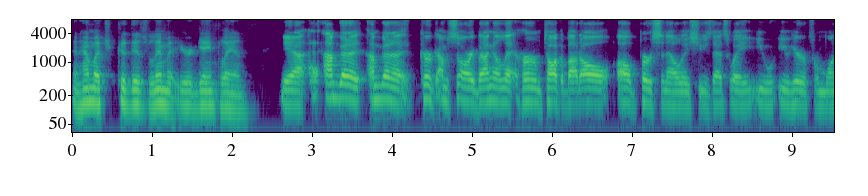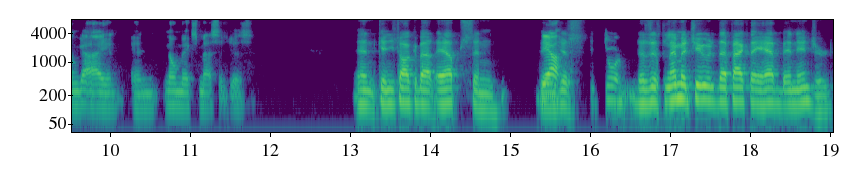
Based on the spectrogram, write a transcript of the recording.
and how much could this limit your game plan? Yeah, I'm gonna, I'm gonna, Kirk. I'm sorry, but I'm gonna let Herm talk about all all personnel issues. That's way you you hear it from one guy and and no mixed messages. And can you talk about Epps and yeah, just sure. Does this limit you the fact they have been injured?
